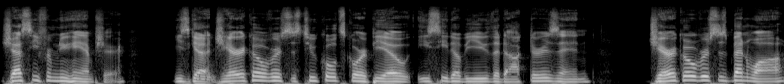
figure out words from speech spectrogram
Jesse from New Hampshire. He's got Jericho versus Two Cold Scorpio, ECW, The Doctor is in. Jericho versus Benoit,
